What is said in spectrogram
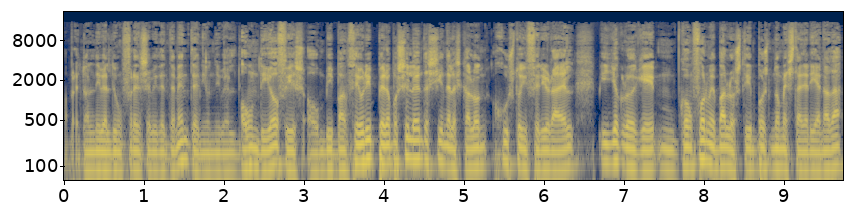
hombre, no al nivel de un Friends evidentemente, ni un nivel o un The Office o un Big Bang Theory, pero posiblemente sí en el escalón justo inferior a él y yo creo que mm, conforme van los tiempos no me extrañaría nada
